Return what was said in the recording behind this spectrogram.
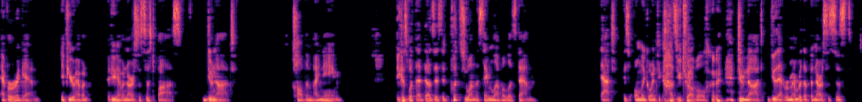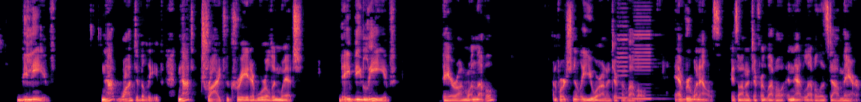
ever again, if you have an, if you have a narcissist boss, do not call them by name. Because what that does is it puts you on the same level as them. That is only going to cause you trouble. do not do that. Remember that the narcissists believe, not want to believe, not try to create a world in which they believe they are on one level. Unfortunately, you are on a different level. Everyone else is on a different level and that level is down there.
